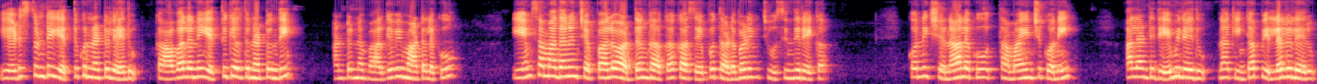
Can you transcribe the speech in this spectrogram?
ఏడుస్తుంటే ఎత్తుకున్నట్టు లేదు. కావాలని ఎత్తుకెళ్తున్నట్టుంది అంటున్న భార్గవి మాటలకు. ఏం సమాధానం చెప్పాలో అర్థం కాక కాసేపు తడబడి చూసింది రేఖ. కొన్ని క్షణాలకు తమాయించుకొని అలాంటిదేమీ లేదు. నాకు ఇంకా పిల్లలు లేరు.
